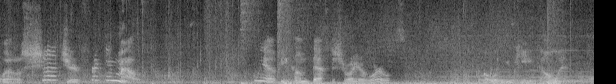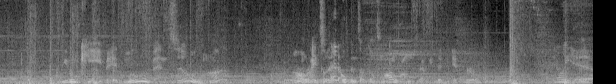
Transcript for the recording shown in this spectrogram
Well, shut your freaking mouth. We have become Death Destroyer Worlds. Oh, and you keep going. You keep it moving too, huh? Alright, so that opens up those long rooms that we couldn't get through. Hell yeah.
